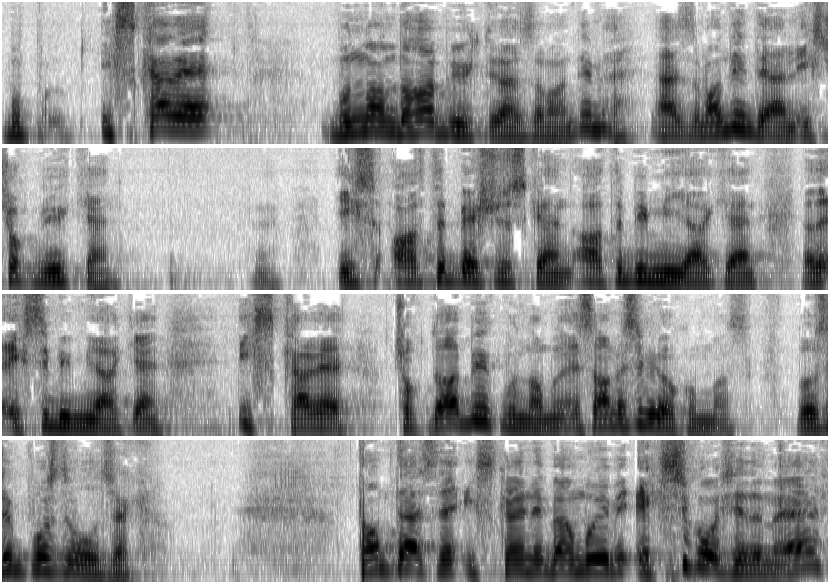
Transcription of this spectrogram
Bu x kare bundan daha büyüktür her zaman değil mi? Her zaman değil de yani x çok büyükken. x artı 500 iken, artı 1 milyarken ya da eksi 1 milyarken x kare çok daha büyük bundan. Bunun esamesi bile okunmaz. Dolayısıyla bu pozitif olacak. Tam tersine x karenin ben buraya bir eksi koysaydım eğer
